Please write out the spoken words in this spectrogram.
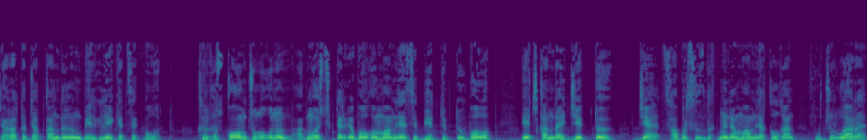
жаратып жаткандыгын белгилей кетсек болот. Кыргыз коомчулугунун агностиктерге болгон мамилеси бир түптүү болуп эч кандай жектөө же сабырсыздык менен мамиле кылган учурлары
